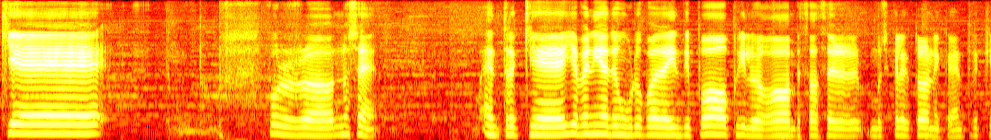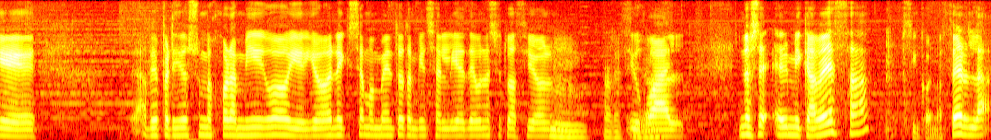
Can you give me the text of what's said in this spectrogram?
que por no sé entre que ella venía de un grupo de indie pop y luego empezó a hacer música electrónica, entre que había perdido a su mejor amigo y yo en ese momento también salía de una situación Mm, igual. No sé, en mi cabeza, sin conocerla,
